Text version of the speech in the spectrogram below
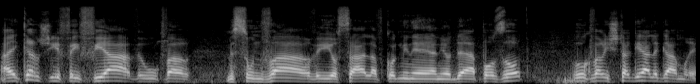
העיקר שהיא יפהפייה והוא כבר מסונבר והיא עושה עליו כל מיני, אני יודע, פוזות והוא כבר השתגע לגמרי.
